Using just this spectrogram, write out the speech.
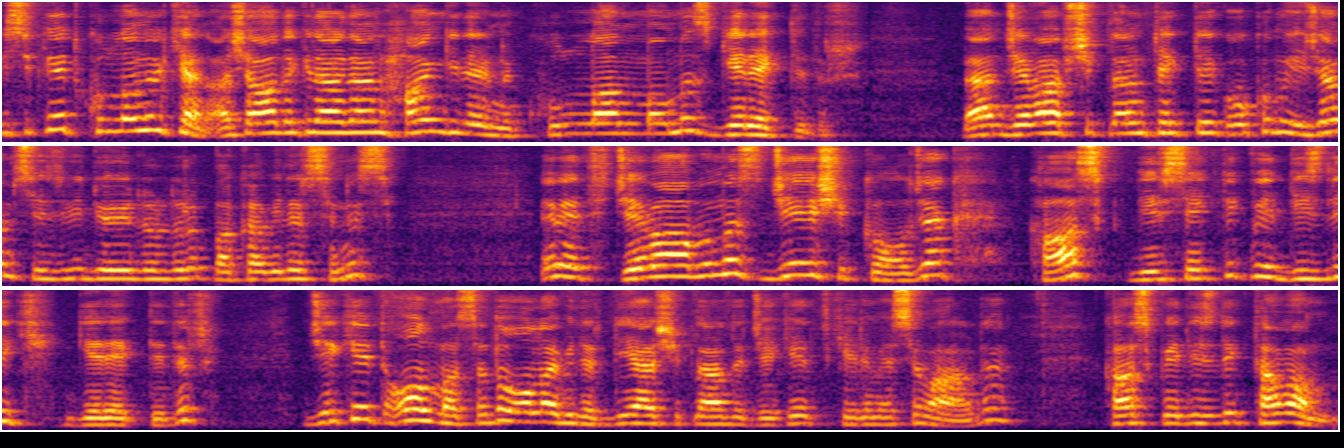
Bisiklet kullanırken aşağıdakilerden hangilerini kullanmamız gereklidir? Ben cevap şıklarını tek tek okumayacağım. Siz videoyu durdurup bakabilirsiniz. Evet cevabımız C şıkkı olacak. Kask, dirseklik ve dizlik gereklidir. Ceket olmasa da olabilir. Diğer şıklarda ceket kelimesi vardı. Kask ve dizlik tamam.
